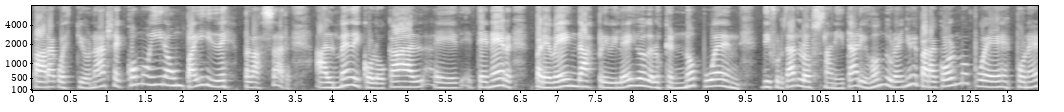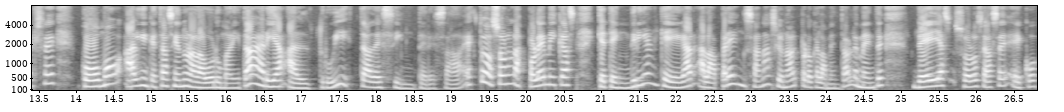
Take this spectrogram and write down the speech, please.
para cuestionarse cómo ir a un país y desplazar al médico local, eh, tener prebendas, privilegios de los que no pueden disfrutar los sanitarios hondureños y para colmo pues ponerse como alguien que está haciendo una labor humanitaria altruista, desinteresada. Estas son las polémicas que tendrían que llegar a la prensa nacional, pero que lamentablemente de ellas solo se hace eco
